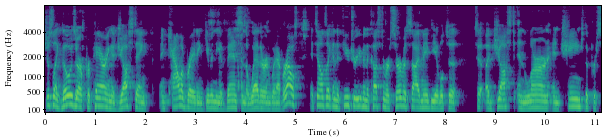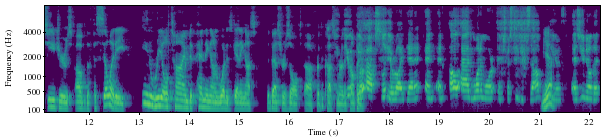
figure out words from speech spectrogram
just like those are preparing, adjusting, and calibrating given the events and the weather and whatever else, it sounds like in the future, even the customer service side may be able to, to adjust and learn and change the procedures of the facility in real time, depending on what is getting us the best result uh, for the customer, the you're, company. You're absolutely right, Dan. And, and I'll add one more interesting example yeah. here. As you know, that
